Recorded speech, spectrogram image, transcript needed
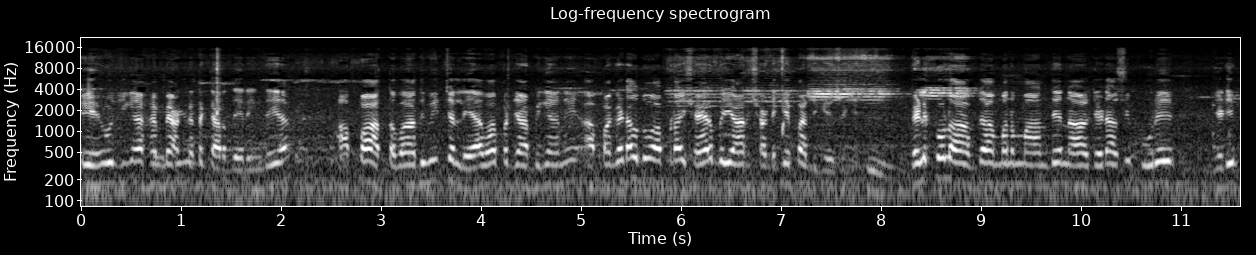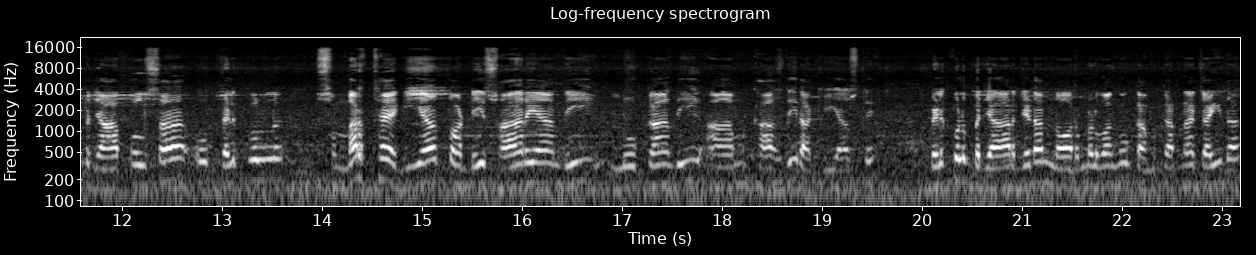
ਇਹੋ ਜੀਆਂ ਹਮਾਕਤ ਕਰਦੇ ਰਹਿੰਦੇ ਆ। ਆਪਾਂ ਅੱਤਵਾਦ ਵੀ ਝੱਲਿਆ ਵਾ ਪੰਜਾਬੀਆਂ ਨੇ ਆਪਾਂ ਕਿਹੜਾ ਉਦੋਂ ਆਪਣਾ ਸ਼ਹਿਰ ਬਾਜ਼ਾਰ ਛੱਡ ਕੇ ਭੱਜ ਗਏ ਸੀਗੇ। ਬਿਲਕੁਲ ਆਪਦਾ ਅਮਨ ਮਾਨ ਦੇ ਨਾਲ ਜਿਹੜਾ ਅਸੀਂ ਪੂਰੇ ਜਿਹੜੀ ਪੰਜਾਬ ਪੁਲਿਸ ਆ ਉਹ ਬਿਲਕੁਲ ਸਮਰਥ ਹੈਗੀ ਆ ਤੁਹਾਡੀ ਸਾਰਿਆਂ ਦੀ ਲੋਕਾਂ ਦੀ ਆਮ ਖਾਸ ਦੀ ਰਾਖੀ ਆ ਉਸਤੇ ਬਿਲਕੁਲ ਬਾਜ਼ਾਰ ਜਿਹੜਾ ਨਾਰਮਲ ਵਾਂਗੂ ਕੰਮ ਕਰਨਾ ਚਾਹੀਦਾ।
